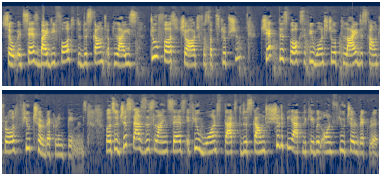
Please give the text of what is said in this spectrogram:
So it says by default, the discount applies to first charge for subscription. Check this box if you want to apply discount for all future recurring payments. Well, so just as this line says, if you want that the discount should be applicable on future rec-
